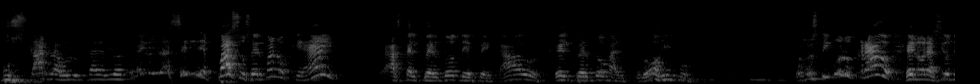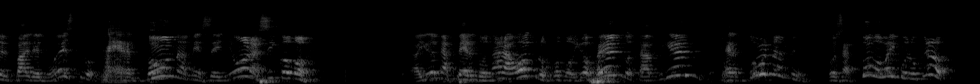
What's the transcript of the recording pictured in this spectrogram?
buscar la voluntad de Dios. Hay una serie de pasos, hermanos, que hay hasta el perdón de pecados, el perdón al prójimo. Todo eso está involucrado en la oración del Padre nuestro. Perdóname, Señor, así como ayúdame a perdonar a otros como yo ofendo también. Perdóname. O sea, todo va involucrado.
